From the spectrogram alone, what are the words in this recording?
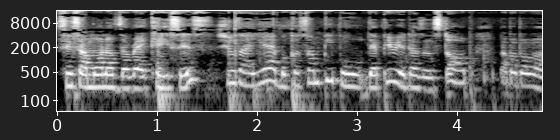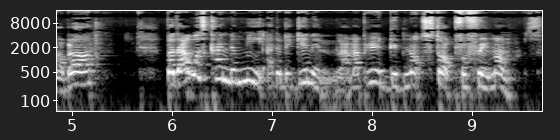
since I'm one of the rare cases. She was like, yeah, because some people, their period doesn't stop, blah, blah, blah, blah, blah. But that was kind of me at the beginning. Like, my period did not stop for three months.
